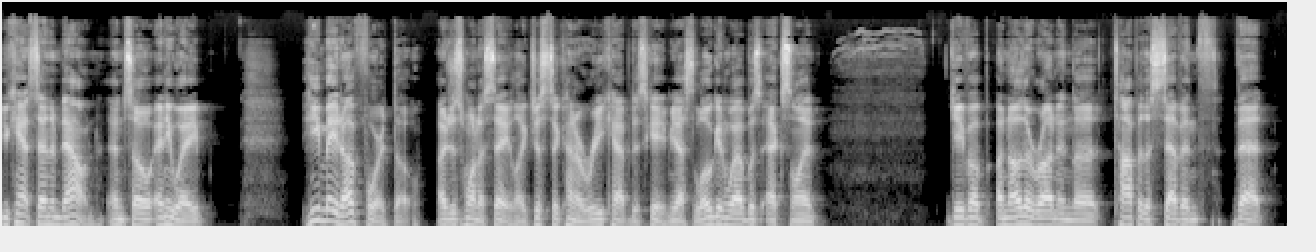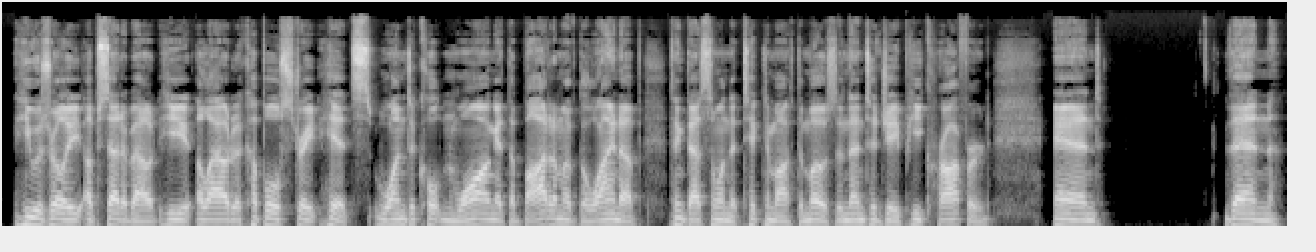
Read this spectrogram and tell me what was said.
you can't send him down. And so, anyway, he made up for it, though. I just want to say, like, just to kind of recap this game. Yes, Logan Webb was excellent. Gave up another run in the top of the seventh that he was really upset about. He allowed a couple straight hits, one to Kolten Wong at the bottom of the lineup. I think that's the one that ticked him off the most, and then to JP Crawford. And then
